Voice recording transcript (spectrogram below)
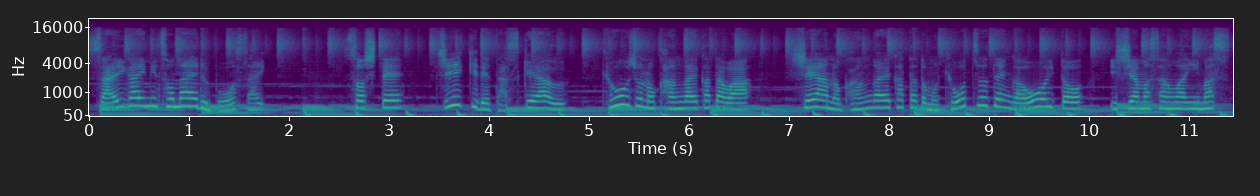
災害に備える防災そして地域で助け合う共助の考え方はシェアの考え方とも共通点が多いと石山さんは言います。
